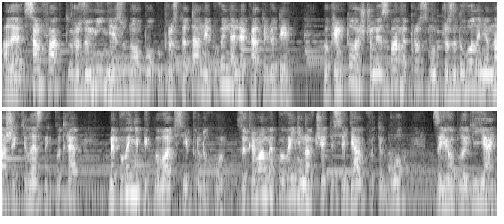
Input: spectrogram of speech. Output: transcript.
але сам факт розуміння і з одного боку простота не повинна лякати людину. Окрім того, що ми з вами просимо про задоволення наших тілесних потреб, ми повинні піклуватися і про духовне. Зокрема, ми повинні навчитися дякувати Богу за його благодіяння,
